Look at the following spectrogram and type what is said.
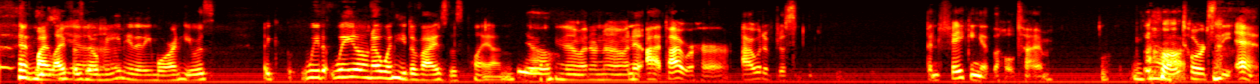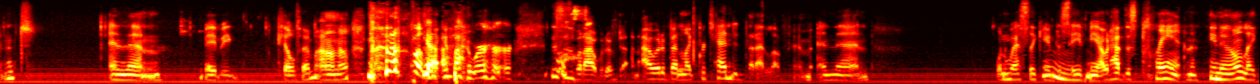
and my life has no meaning anymore and he was like we, we don't know when he devised this plan yeah. No, I don't know. And if I were her, I would have just been faking it the whole time yeah. Uh-huh. towards the end, and then maybe killed him. I don't know. but Yeah. like, if I were her, this is what I would have done. I would have been like pretended that I loved him, and then when Westley came to Hmm. save me, I would have this plan. You know, like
